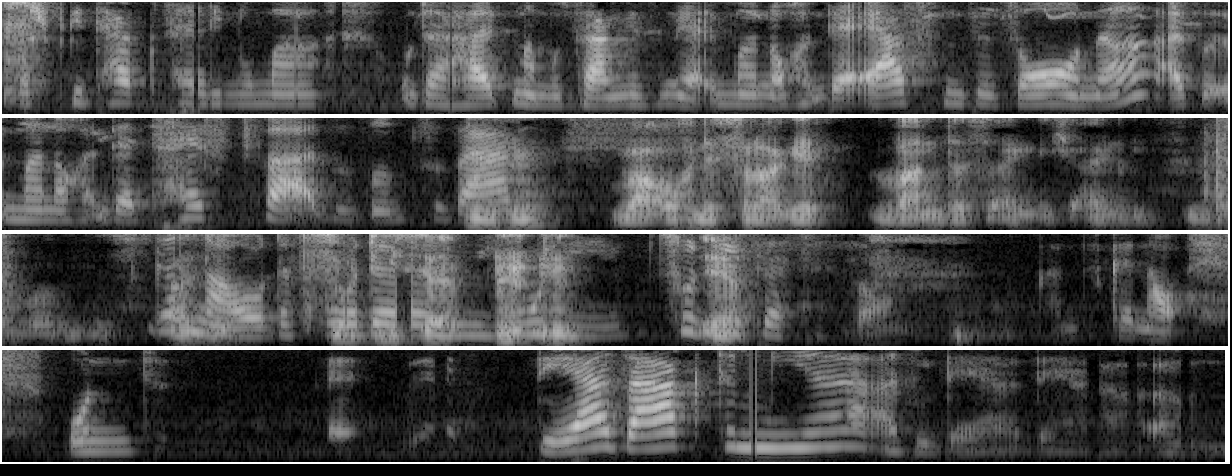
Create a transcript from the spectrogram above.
Spieltagshandynummer unterhalten. Man muss sagen, wir sind ja immer noch in der ersten Saison, ne? also immer noch in der Testphase sozusagen. Mhm. War auch eine Frage, wann das eigentlich eingeführt worden ist. Genau, also das wurde im Juli, zu ja. dieser Saison. Ganz genau. Und äh, der sagte mir, also der, der ähm,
